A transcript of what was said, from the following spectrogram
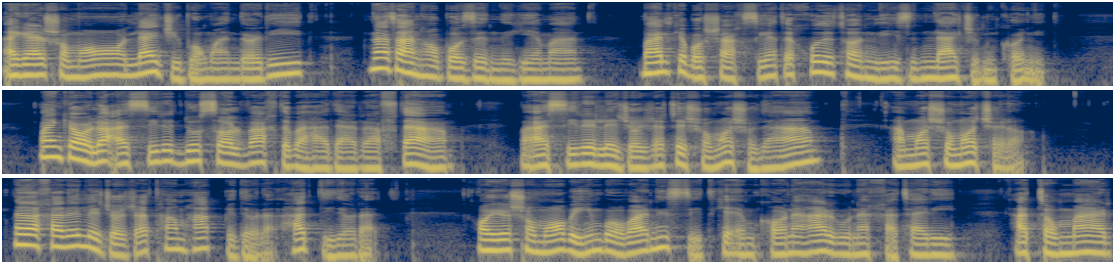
اگر شما لجی با من دارید نه تنها با زندگی من بلکه با شخصیت خودتان لیز لج می‌کنید. من که حالا اسیر دو سال وقت به هدر رفتم و اسیر لجاجت شما شدم اما شما چرا؟ بالاخره لجاجت هم حقی دارد حدی دارد آیا شما به این باور نیستید که امکان هر گونه خطری حتی مرگ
